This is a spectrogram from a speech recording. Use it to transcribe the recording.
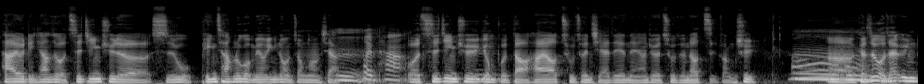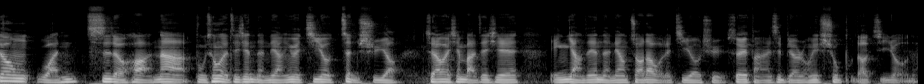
它有点像是我吃进去的食物，平常如果没有运动的状况下，嗯会胖。我吃进去用不到，它要储存起来这些能量就会储存到脂肪去。哦嗯，可是我在运动完吃的话，那补充的这些能量，因为肌肉正需要，所以它会先把这些营养、这些能量抓到我的肌肉去，所以反而是比较容易修补到肌肉的。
